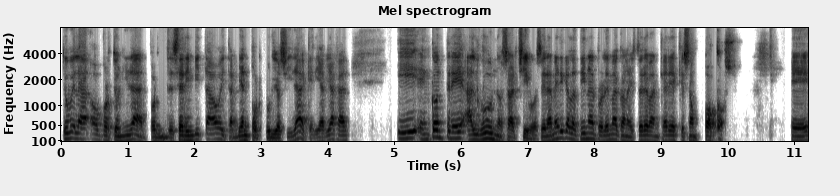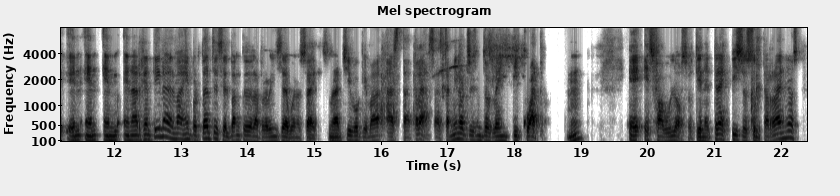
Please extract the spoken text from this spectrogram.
Tuve la oportunidad de ser invitado y también por curiosidad quería viajar y encontré algunos archivos. En América Latina el problema con la historia bancaria es que son pocos. Eh, en, en, en, Argentina el más importante es el Banco de la Provincia de Buenos Aires, un archivo que va hasta atrás, hasta 1824. Eh, es fabuloso, tiene tres pisos subterráneos,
